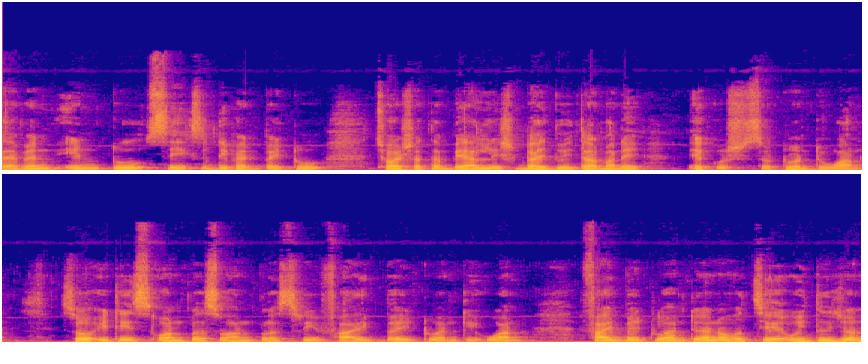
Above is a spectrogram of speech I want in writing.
seven into six divide by two ছয় সাথে বিয়াল্লিশ বাই দুই, তার মানে একুশ so twenty one so it is one plus one plus three five by twenty one five by twenty one হচ্ছে ওই দুইজন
